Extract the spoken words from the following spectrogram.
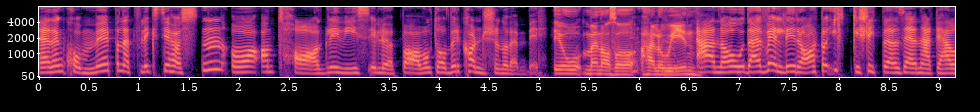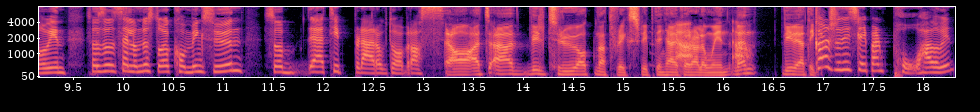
Den kommer på Netflix til høsten, og antageligvis i løpet av oktober, kanskje november. Jo, men altså, Halloween I know, Det er veldig rart å ikke slippe den serien her til halloween. Så, så selv om det står 'coming soon', så jeg tipper det er oktober. ass. Ja, jeg, jeg vil tro at Netflix slipper den her Ja, Halloween, ja. men vi vet ikke. Kanskje de slipper den på halloween?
